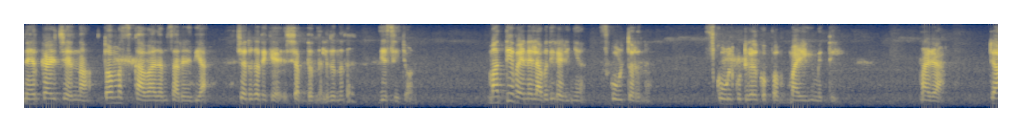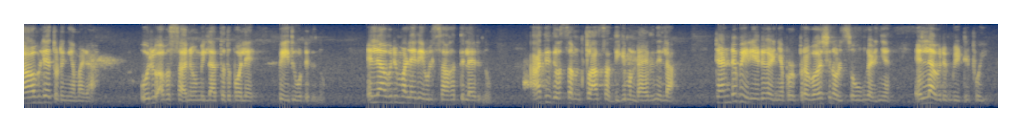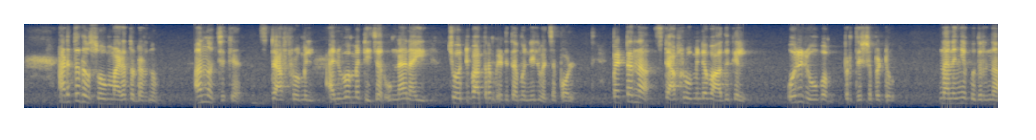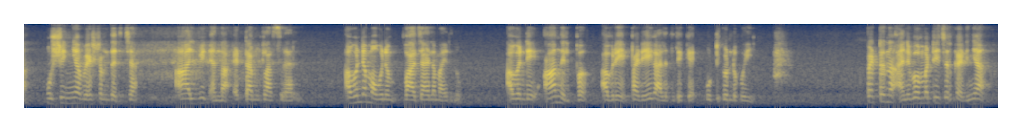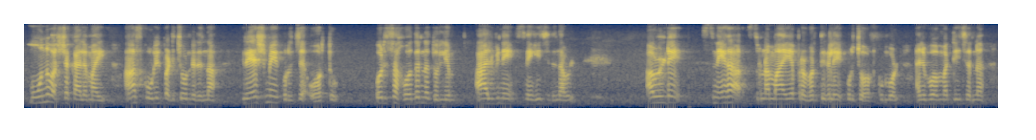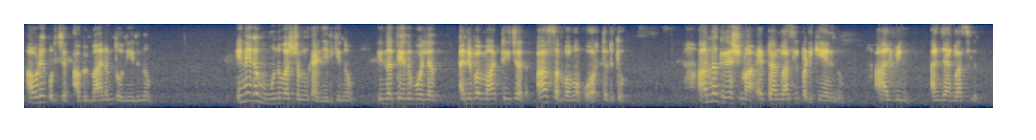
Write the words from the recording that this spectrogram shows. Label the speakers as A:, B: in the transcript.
A: നേർക്കാഴ്ച എന്ന Thomas Kavalam sir എഴുതിയ ചെറുകഥയ്ക്ക് ശബ്ദം നൽകുന്നത് ജെസി ജോൺ. മധ്യവേനൽ അവധി കഴിഞ്ഞ് സ്കൂൾ തുറന്നു. സ്കൂൾ കുട്ടികൾക്കൊപ്പം മഴയും എത്തി. മഴ. രാവിലെ തുടങ്ങിയ മഴ. ഒരു അവസാനവും ഇല്ലാത്തതുപോലെ പെയ്തുകൊണ്ടിരുന്നു. എല്ലാവരും വളരെ ഉത്സാഹത്തിലായിരുന്നു. ആദ്യ ദിവസം ക്ലാസ് അധികം ഉണ്ടായിരുന്നില്ല. രണ്ട് പീരീഡ് കഴിഞ്ഞപ്പോൾ പ്രവേശനോത്സവവും കഴിഞ്ഞ് എല്ലാവരും വീട്ടിൽ പോയി. അടുത്ത ദിവസവും മഴ തുടർന്നു. അന്ന് ഉച്ചയ്ക്ക് സ്റ്റാഫ് റൂമിൽ അനുപമ ടീച്ചർ ഉണ്ണാനായി ചോറ്റുപാത്രം എടുത്ത് മുന്നിൽ വെച്ചപ്പോൾ പെട്ടെന്ന് സ്റ്റാഫ് റൂമിന്റെ വാതുക്കൽ ഒരു രൂപം പ്രത്യക്ഷപ്പെട്ടു. നനഞ്ഞു കുതിർന്ന മുഷിഞ്ഞ വേഷം ധരിച്ച ആൽവിൻ എന്ന എട്ടാം ക്ലാസ്സുകാരൻ. അവന്റെ മൗനം വാചാലമായിരുന്നു. അവന്റെ ആ നിൽപ്പ് അവരെ പഴയ കാലത്തിലേക്ക് കൂട്ടിക്കൊണ്ടുപോയി. പെട്ടെന്ന് അനുപമ ടീച്ചർ കഴിഞ്ഞ മൂന്ന് വർഷക്കാലമായി ആ സ്കൂളിൽ പഠിച്ചുകൊണ്ടിരുന്ന ഗ്രേഷ്മയെ കുറിച്ച് ഓർത്തു. ഒരു സഹോദരന് തുല്യം ആൽവിനെ സ്നേഹിച്ചിരുന്നവൾ. അവളുടെ സ്നേഹസൃണമായ പ്രവൃത്തികളെ കുറിച്ച് ഓർക്കുമ്പോൾ അനുപമ ടീച്ചറിന് അവളെ കുറിച്ച് അഭിമാനം തോന്നിയിരുന്നു. ഇന്നേക്ക് മൂന്ന് വർഷം കഴിഞ്ഞിരിക്കുന്നു. ഇന്നത്തേതുപോലെ അനുപമ ടീച്ചർ ആ സംഭവം ഓർത്തെടുത്തു. അന്ന് ഗ്രേഷ്മ എട്ടാം ക്ലാസ്സിൽ പഠിക്കുകയായിരുന്നു. ആൽവിൻ അഞ്ചാം ക്ലാസ്സിലും.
